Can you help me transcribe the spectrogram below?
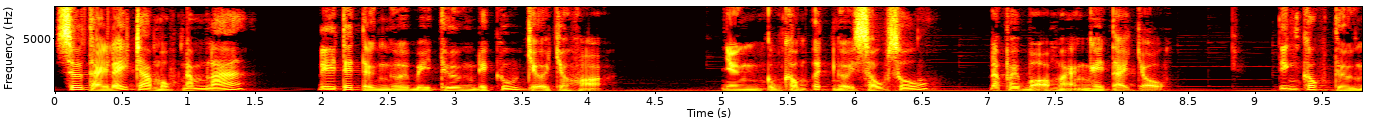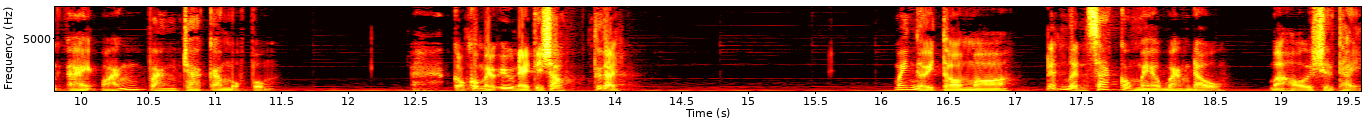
Sư thầy lấy ra một nắm lá Đi tới từng người bị thương để cứu chữa cho họ. Nhưng cũng không ít người xấu số Đã phải bỏ mạng ngay tại chỗ. Tiếng khóc thương ai oán vang ra cả một vùng. Còn con mèo yêu này thì sao thưa thầy? Mấy người tò mò Đến bên xác con mèo ban đầu Mà hỏi sư thầy.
